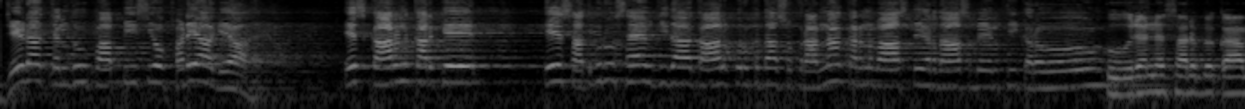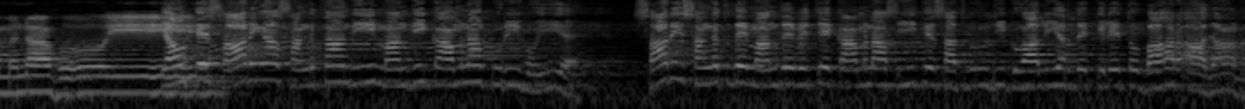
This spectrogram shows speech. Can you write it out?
ਜਿਹੜਾ ਚੰਦੂ ਪਾਪੀ ਸੀ ਉਹ ਫੜਿਆ ਗਿਆ ਹੈ। ਇਸ ਕਾਰਨ ਕਰਕੇ ਇਹ ਸਤਿਗੁਰੂ ਸਾਹਿਬ ਜੀ ਦਾ ਅਕਾਲ ਪੁਰਖ ਦਾ ਸ਼ੁਕਰਾਨਾ ਕਰਨ ਵਾਸਤੇ ਅਰਦਾਸ ਬੇਨਤੀ ਕਰੋ। ਪੂਰਨ ਸਰਬ ਕਾਮਨਾ ਹੋਈ। ਕਿਉਂਕਿ ਸਾਰੀਆਂ ਸੰਗਤਾਂ ਦੀ ਮਨ ਦੀ ਕਾਮਨਾ ਪੂਰੀ ਹੋਈ ਹੈ। ਸਾਰੀ ਸੰਗਤ ਦੇ ਮਨ ਦੇ ਵਿੱਚ ਇਹ ਕਾਮਨਾ ਸੀ ਕਿ ਸਤਿਗੁਰੂ ਜੀ ਗਵਾਲੀਅਰ ਦੇ ਕਿਲੇ ਤੋਂ ਬਾਹਰ ਆ ਜਾਣ।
